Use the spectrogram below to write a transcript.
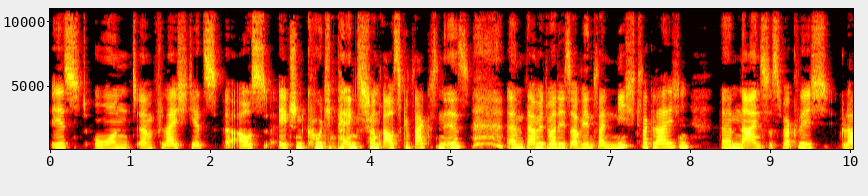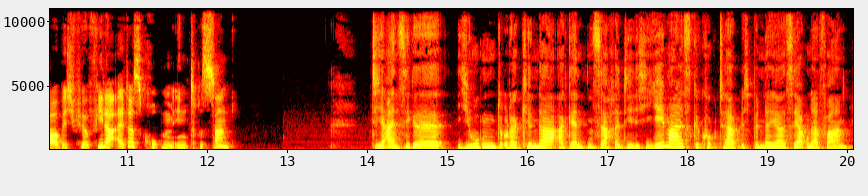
ist und ähm, vielleicht jetzt äh, aus Agent Cody Banks schon rausgewachsen ist. Ähm, damit würde ich es auf jeden Fall nicht vergleichen. Ähm, nein, es ist wirklich, glaube ich, für viele Altersgruppen interessant. Die einzige Jugend- oder Kinderagentensache, die ich jemals geguckt habe, ich bin da ja sehr unerfahren,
